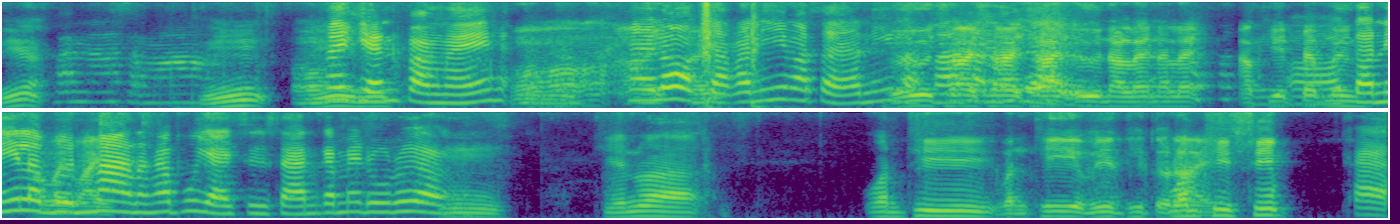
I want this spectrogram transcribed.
เนี่ยพันนาสมานี่ให้เขียนฝั่งไหน อ๋อให้ลอกจากอันนี้มาใส่อันนี้เหรเอออคะใช่ใช่ใช่เออนั่นแหละนั่นแหละเอาเขียนแป๊บนึงตอนนี้ระบืนเอไว้มากนะคะ ผู้ใหญ่สื่อสารกันไม่รู้เรื่องอืมเขียนว่าวันที่วันที่วันที่ตัวไหวันนที่สิบค่ะ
